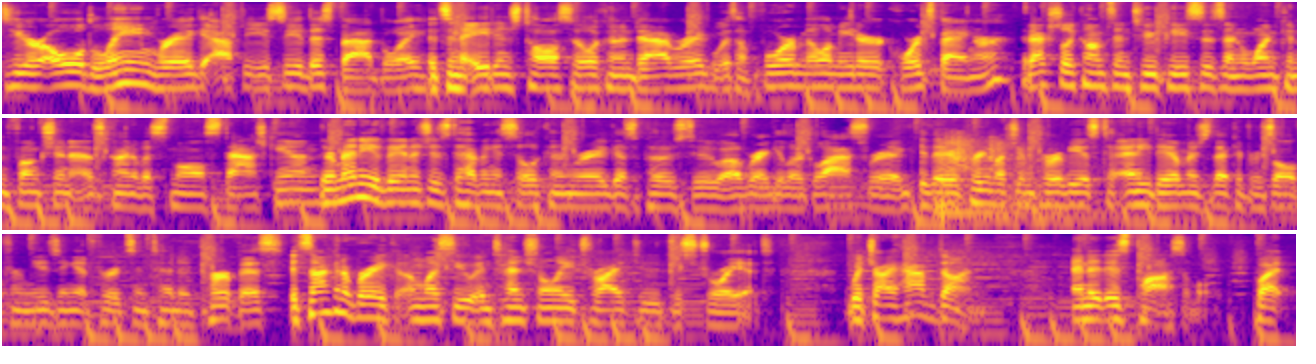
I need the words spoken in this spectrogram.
to your old lame rig after you see this bad boy. It's an 8 inch tall silicone dab rig with a 4 millimeter quartz banger. It actually comes in two pieces and one can function as kind of a small stash can. There are many advantages to having a silicone rig as opposed to a regular glass rig. They're pretty much impervious to any damage that could result from using it for its intended purpose. It's not going to break unless you intentionally try to destroy it, which I have done and it is possible, but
